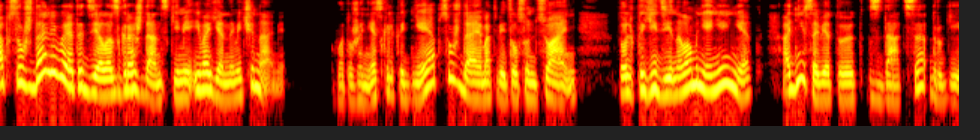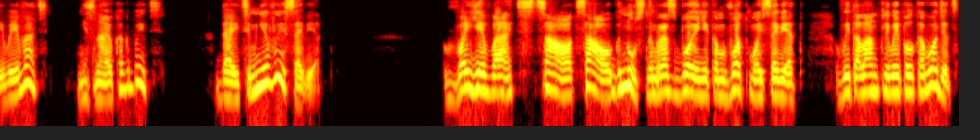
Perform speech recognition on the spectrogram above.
Обсуждали вы это дело с гражданскими и военными чинами? Вот уже несколько дней обсуждаем, ответил Сунь Цюань. Только единого мнения нет. Одни советуют сдаться, другие воевать. Не знаю, как быть. Дайте мне вы совет. Воевать с Цао-Цао, гнусным разбойником, вот мой совет. Вы талантливый полководец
